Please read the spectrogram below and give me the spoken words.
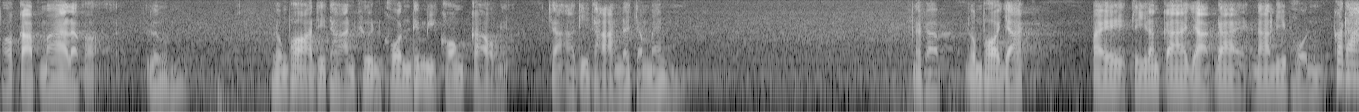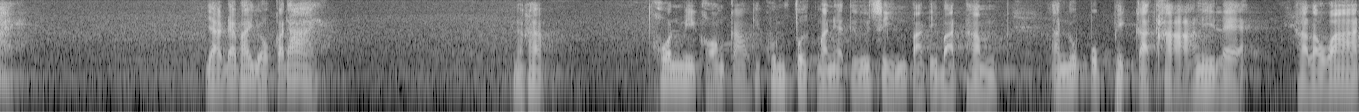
พอกลับมาแล้วก็ลืม หลวงพ่ออธิษฐานคืนคนที่มีของเก่าเนี่ยจะอธิษฐานและจะแม่นนะครับ หลวงพ่ออยากไปศรีลังกาอยากได้นาดีผลก็ได้ อยากได้พระยกก็ได้นะครับ คนมีของเก่าที่คุณฝึกมาเนี่ยถือศีลปฏิบัติธรรม อนุปุพพิกถานี่แหละคารวาส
